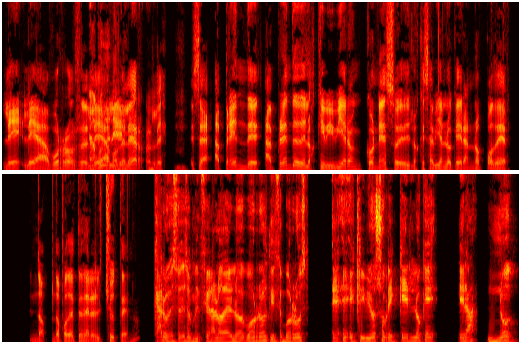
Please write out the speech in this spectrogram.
lee, lea a Borros, lea a Baudelaire. o sea, aprende, aprende de los que vivieron con eso y de los que sabían lo que era no poder, no, no poder tener el chute, ¿no? Claro, eso, eso menciona lo de, lo de Borros. Dice Borros eh, eh, escribió sobre qué es lo que era no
